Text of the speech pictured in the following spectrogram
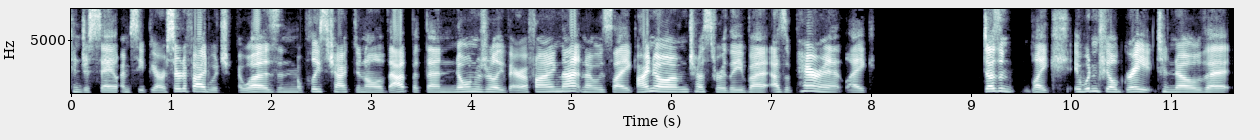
can just say I'm CPR certified, which I was, and police checked and all of that. But then no one was really verifying that. And I was like, I know I'm trustworthy, but as a parent, like, doesn't like it wouldn't feel great to know that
